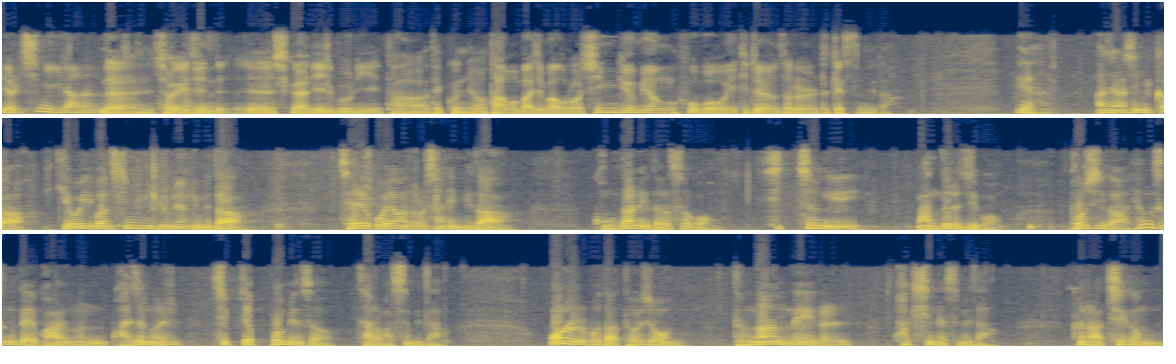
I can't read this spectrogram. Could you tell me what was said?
열심히 일하는 네, 정해진 예, 시간이 1분이 다 됐군요. 다음은 마지막으로 신규명 후보의 기조연설을 듣겠습니다. 예, 안녕하십니까. 기호 2번 신규명입니다. 제 고향은 울산입니다. 공단이 들어서고 시청이 만들어지고 도시가 형성돼 가는 과정을 직접 보면서 자라왔습니다. 오늘보다 더 좋은, 더 나은 내일을 확신했습니다. 그러나 지금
